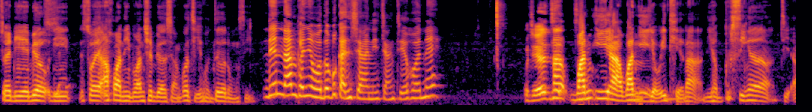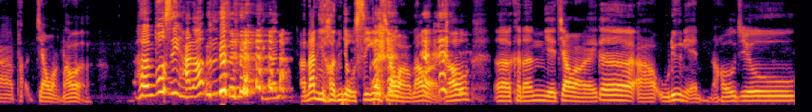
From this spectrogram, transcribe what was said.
所以你也没有你，所以阿花你完全没有想过结婚这个东西。连男朋友我都不敢想，你讲结婚呢？我觉得那这万一啊，万一有一天啊，你很不幸啊结啊跑交往到了很不幸 请问。啊，那你很有幸的交往到了，然后呃，可能也交往了一个啊五六年，然后就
